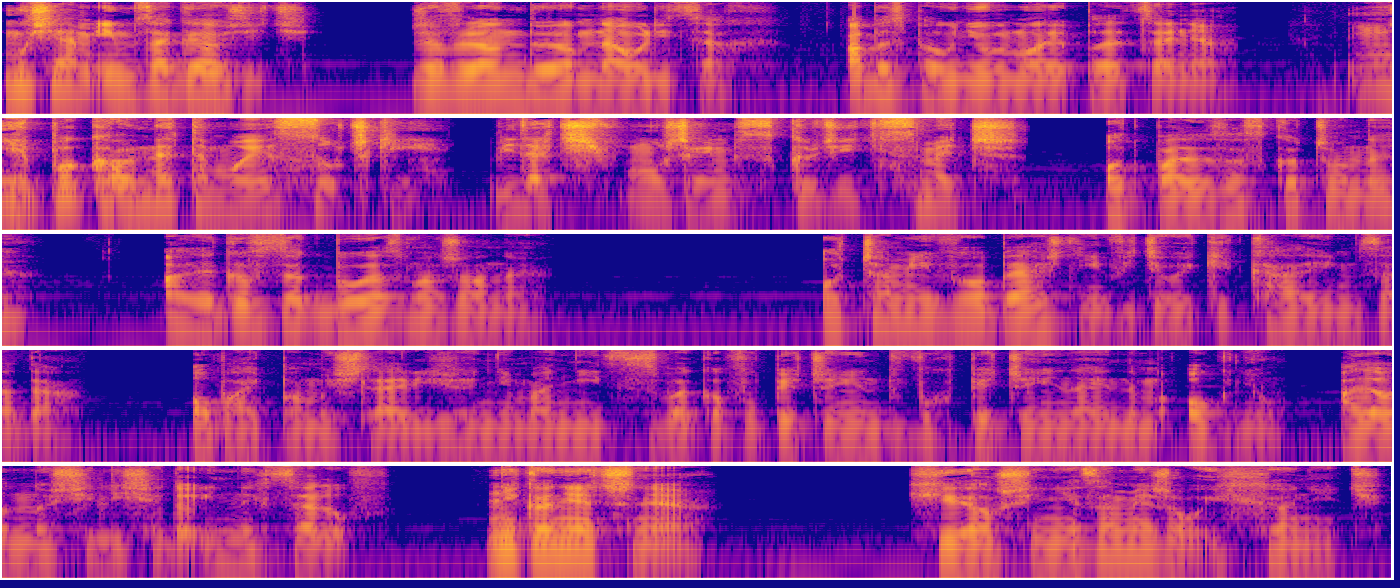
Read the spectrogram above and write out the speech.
Musiałem im zagrozić, że wylądują na ulicach, aby spełniły moje polecenia. Niepokorne te moje suczki. Widać, muszę im skrócić smycz. Odparł zaskoczony, ale jego wzrok był rozmarzony. Oczami wyobraźni widział, jakie kary im zada. Obaj pomyśleli, że nie ma nic złego w upieczeniu dwóch pieczeni na jednym ogniu, ale odnosili się do innych celów. Niekoniecznie. Hiroshi nie zamierzał ich chronić.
